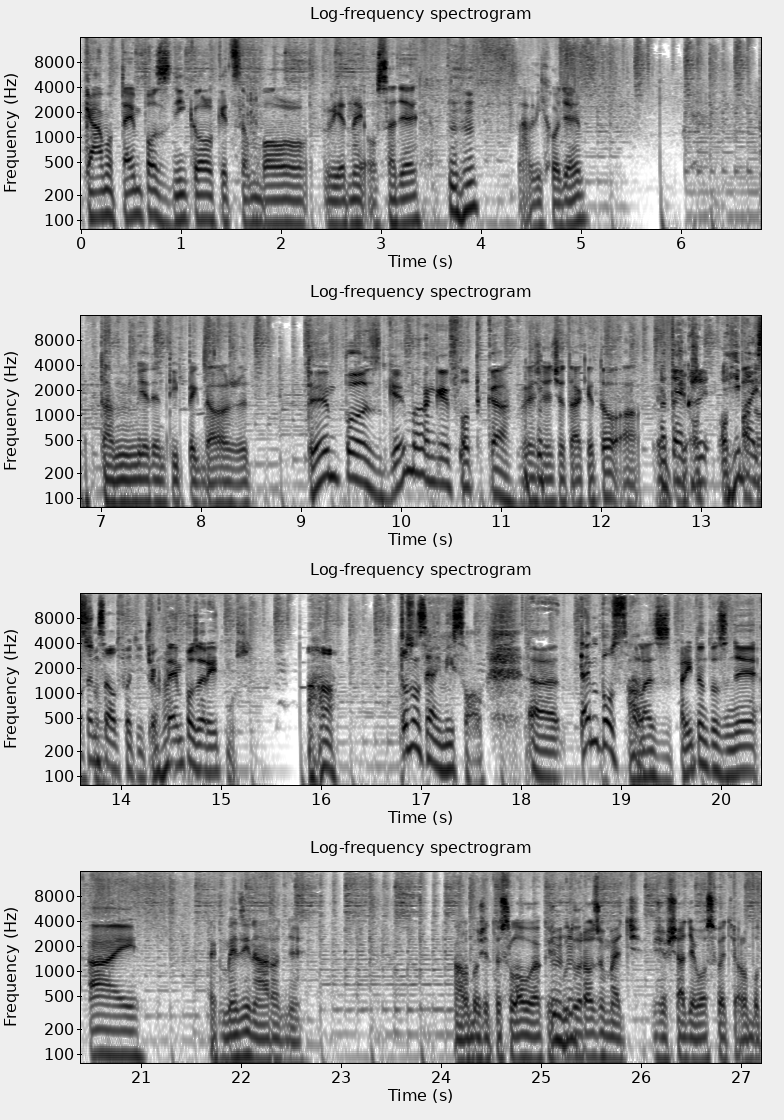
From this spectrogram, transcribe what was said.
Kámo, tempo vznikol, keď som bol v jednej osade Mhm. na východe. Tam jeden typek dal, že Tempos, gemange fotka. Vieš, niečo takéto. A, A to je akože od- hýbaj sem sa odfotiť. Čak, Aha. tempos je rytmus. Aha. To som si aj myslel. Uh, tempos... Ale z, pritom to znie aj tak medzinárodne. Alebo že to slovo akože Mhm. mm-hmm. budú rozumieť, že všade vo svete, alebo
